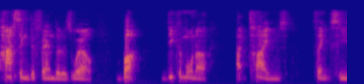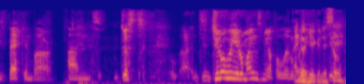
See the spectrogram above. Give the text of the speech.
passing defender as well. But Dikamona at times thinks he's Beckenbauer. And just, do you know who he reminds me of a little bit. I bit? know who you're going to say. Know,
